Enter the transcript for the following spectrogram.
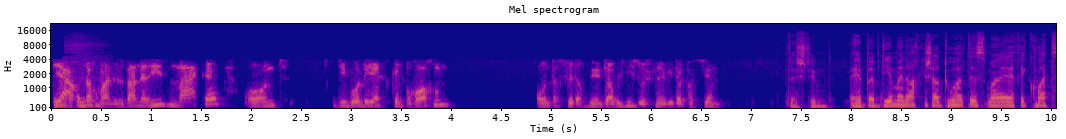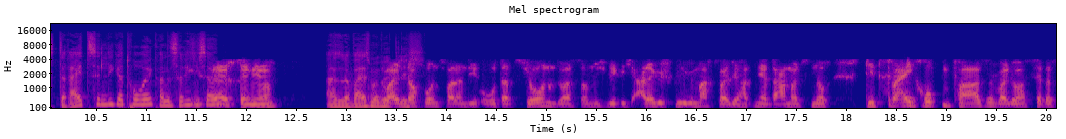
Ja, und nochmal, das war eine Riesenmarke und die wurde jetzt gebrochen und das wird auch mir, glaube ich, nicht so schnell wieder passieren. Das stimmt. Ich habe bei dir mal nachgeschaut, du hattest mal Rekord 13 Ligatore, kann das richtig sein? 13, ja. Also da weiß man du wirklich. Weißt auch, bei uns war dann die Rotation und du hast auch nicht wirklich alle Spiele gemacht, weil wir hatten ja damals noch die zwei Gruppenphasen, weil du hast ja das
